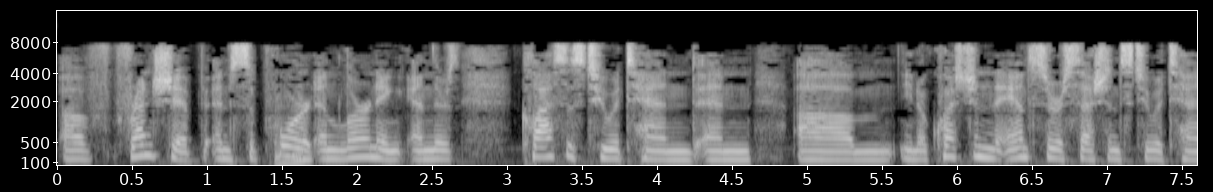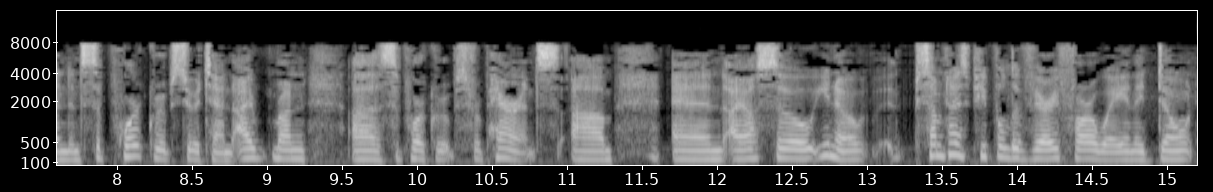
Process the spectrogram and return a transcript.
of friendship and support and learning. And there's classes to attend, and um, you know, question and answer sessions to attend, and support groups to attend. I run uh, support groups for parents, um, and I also, you know, sometimes people live very far away, and they don't,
